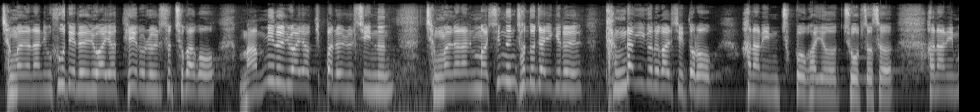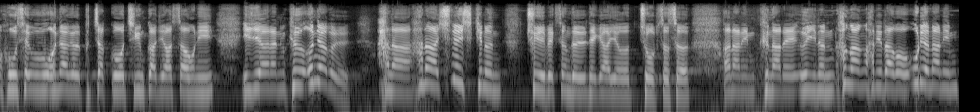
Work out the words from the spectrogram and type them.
정말 하나님 후대를 위하여 대로를 수축하고 만민을 위하여 깃발을 들 수 있는 정말 하나님 멋있는 전도자의 길을 당당히 걸어갈 수 있도록 하나님 축복하여 주옵소서. 하나님 호세우 언약을 붙잡고 지금까지 왔사오니 이제 하나님 그 언약을 하나하나 실현시키는 주의 백성들 되게 하여 주옵소서. 하나님 그날의 의인은 흥황하리라고 우리 하나님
